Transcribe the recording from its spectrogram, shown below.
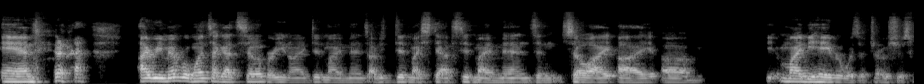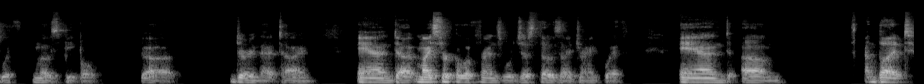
and I remember once I got sober, you know, I did my amends, I did my steps, did my amends, and so I, I, um, my behavior was atrocious with most people uh, during that time, and uh, my circle of friends were just those I drank with, and um, but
